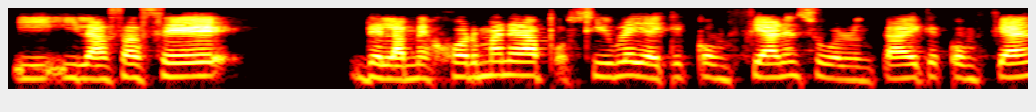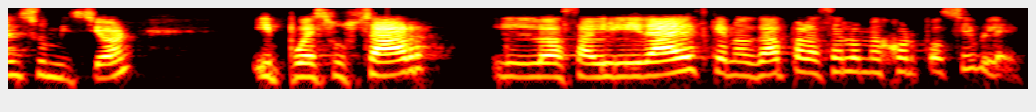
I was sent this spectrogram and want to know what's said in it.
y, las hace de la mejor manera posible y hay que confiar en su voluntad, hay que confiar en su misión y pues usar las habilidades que nos da para hacer lo mejor posible.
